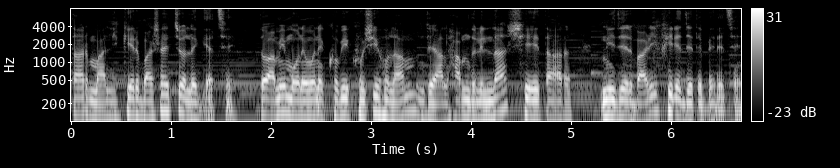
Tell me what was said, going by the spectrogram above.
তার মালিকের বাসায় চলে গেছে। তো আমি মনে মনে খুবই খুশি হলাম যে আলহামদুলিল্লাহ সে তার নিজের বাড়ি ফিরে যেতে পেরেছে।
